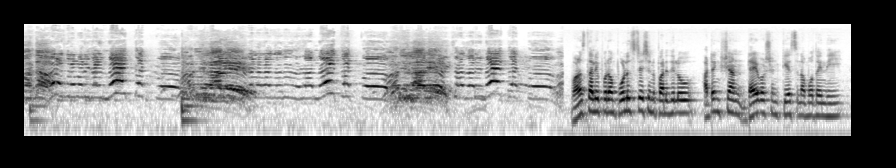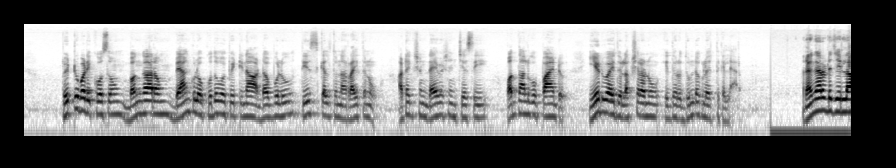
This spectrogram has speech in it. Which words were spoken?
గారి నాయకత్వం వనస్థలిపురం పోలీస్ స్టేషన్ పరిధిలో అటెన్షన్ డైవర్షన్ కేసు నమోదైంది. పెట్టుబడి కోసం బంగారం బ్యాంకులో కుదువ పెట్టిన డబ్బులు తీసుకెళ్తున్న రైతును అటెన్షన్ డైవర్షన్ చేసి పద్నాలుగు పాయింట్ ఏడు ఐదు లక్షలను ఇద్దరు దుండగులు ఎత్తుకెళ్ళారు. రంగారెడ్డి జిల్లా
